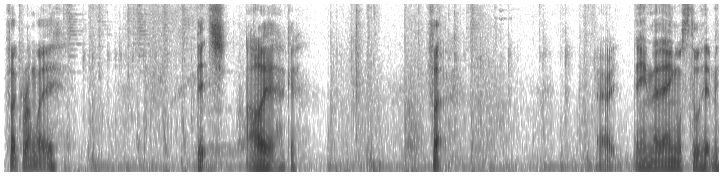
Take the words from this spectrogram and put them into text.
Fuck, wrong way. Bitch. Oh, yeah, okay. Fuck. Alright, damn, that angle still hit me.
